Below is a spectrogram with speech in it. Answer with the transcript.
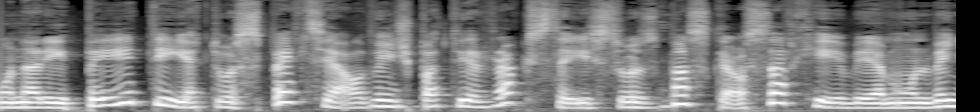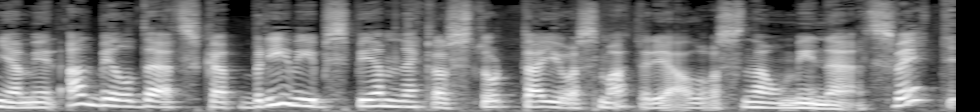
un arī pētīja to speciāli, viņš pat ir rakstījis uz Maskavas arhīviem, un viņam ir atbildēts, ka brīvības piemineklis tur tajos materiālos nav minēts. Bet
